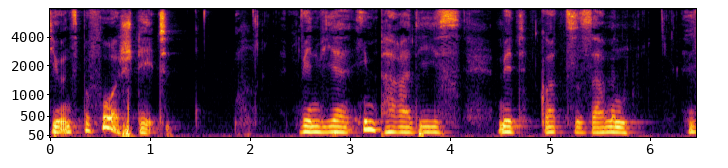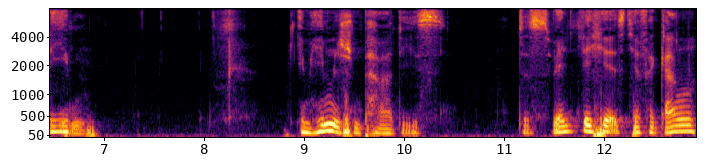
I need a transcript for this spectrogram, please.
die uns bevorsteht, wenn wir im Paradies mit Gott zusammen leben. Im himmlischen Paradies. Das Weltliche ist ja vergangen,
